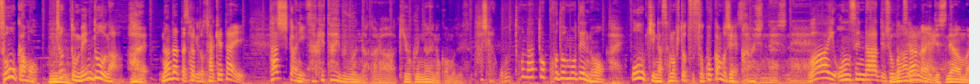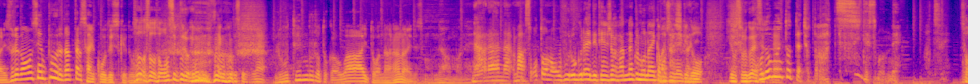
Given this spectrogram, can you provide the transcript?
そうかも、うん。ちょっと面倒なはい。なんだったらちょっと避けたい。確かに。避けたい部分だから記憶にないのかもです。確かに大人と子供でのはい。大きな差の一つそこかもしれないですね。かもしれないですね。わーい温泉だっていう小学生はならないですねあんまり。それが温泉プールだったら最高ですけど。そうそうそう温泉プールはいい。最高ですけどね。露天風呂とかわーいとはならないですもんねあんまね。ならない。まあ外のお風呂ぐらいでテンション上がんなくもないかもしれないけど、まあでもそれぐらいですよね。子供にとってはちょっと暑いですもんね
